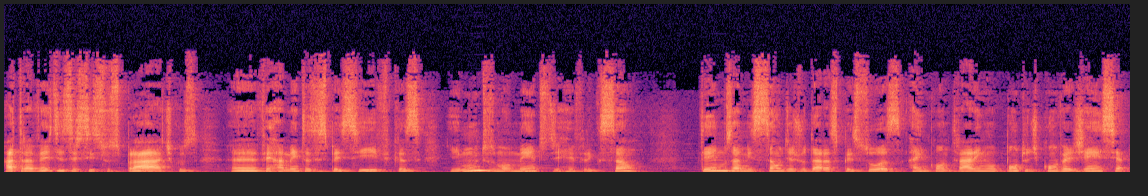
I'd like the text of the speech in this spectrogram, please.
através de exercícios práticos, eh, ferramentas específicas e muitos momentos de reflexão, temos a missão de ajudar as pessoas a encontrarem o um ponto de convergência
